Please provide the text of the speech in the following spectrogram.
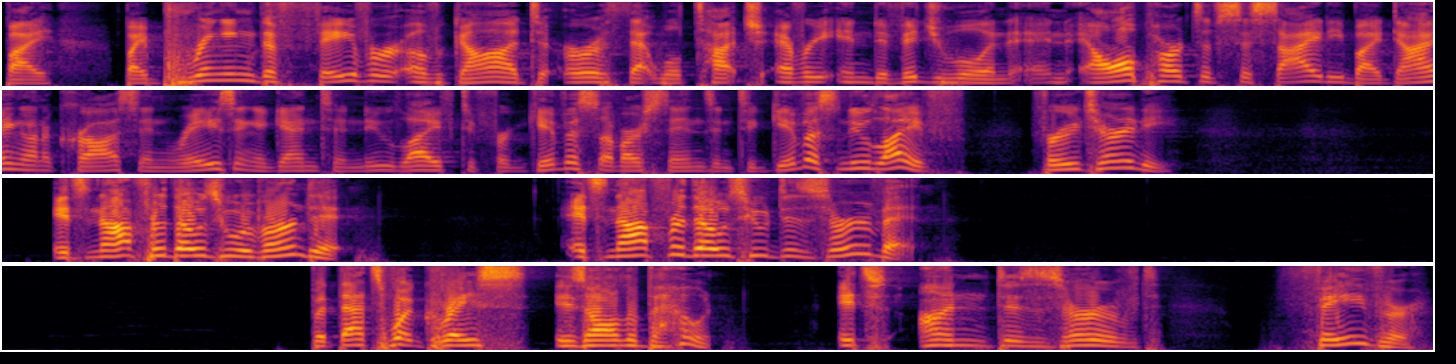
by by bringing the favor of God to earth that will touch every individual and, and all parts of society by dying on a cross and raising again to new life to forgive us of our sins and to give us new life for eternity. It's not for those who have earned it. It's not for those who deserve it. But that's what grace is all about. It's undeserved favor.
